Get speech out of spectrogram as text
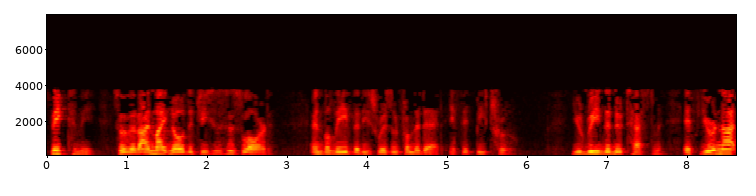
speak to me, so that I might know that Jesus is Lord and believe that He's risen from the dead, if it be true. You read the New Testament. If you're not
